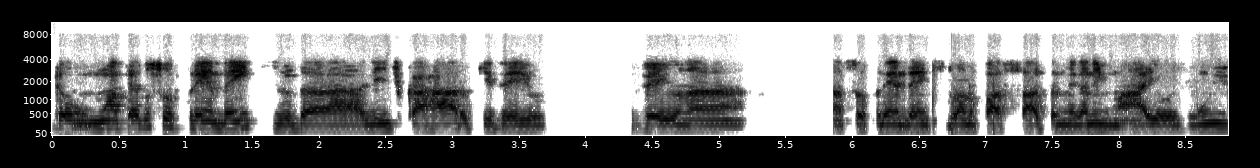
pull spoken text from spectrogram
então, um até dos surpreendentes, da Lídio Carraro, que veio, veio na, na Surpreendentes do ano passado, se não me engano, em maio ou junho.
